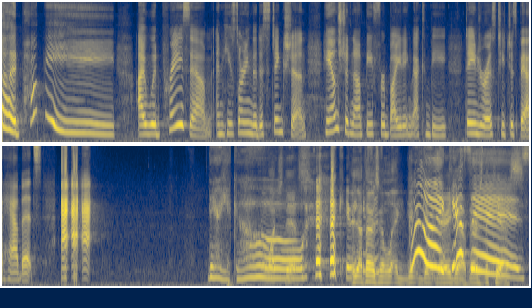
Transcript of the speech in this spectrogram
good puppy, I would praise him. And he's learning the distinction. Hands should not be for biting. That can be dangerous, teaches bad habits. Ah, ah, ah. There you go. Watch this. I thought I was going to let get, Good there you kisses. go. There's the kiss.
